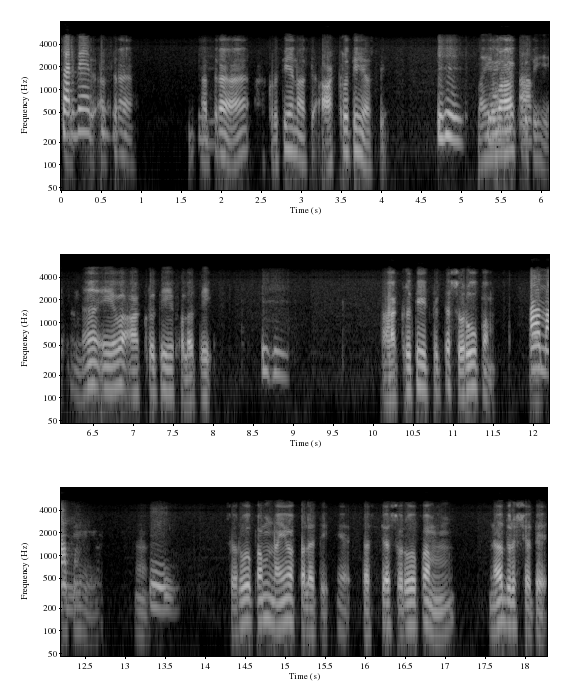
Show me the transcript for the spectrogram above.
सर्वे अत्र अत्र कृतिः नास्ति आकृतिः अस्ति। नैवाकृतिः न एव आकृतिः फलति। आकृतिः इत्युक्ते स्वरूपं स्वरूपं नैव फलति। तस्य स्वरूपं न दृश्यते।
